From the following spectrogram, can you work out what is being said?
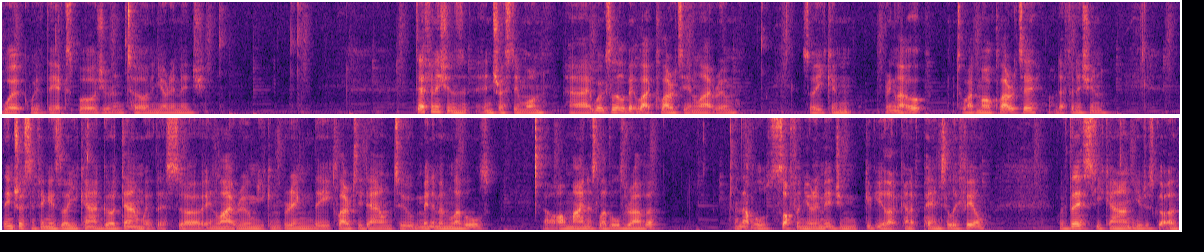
work with the exposure and tone in your image. Definition is an interesting one. Uh, it works a little bit like clarity in Lightroom. So you can bring that up to add more clarity or definition. The interesting thing is though you can't go down with this. So in Lightroom you can bring the clarity down to minimum levels or minus levels rather and that will soften your image and give you that kind of painterly feel. With this you can't, you've just got to,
